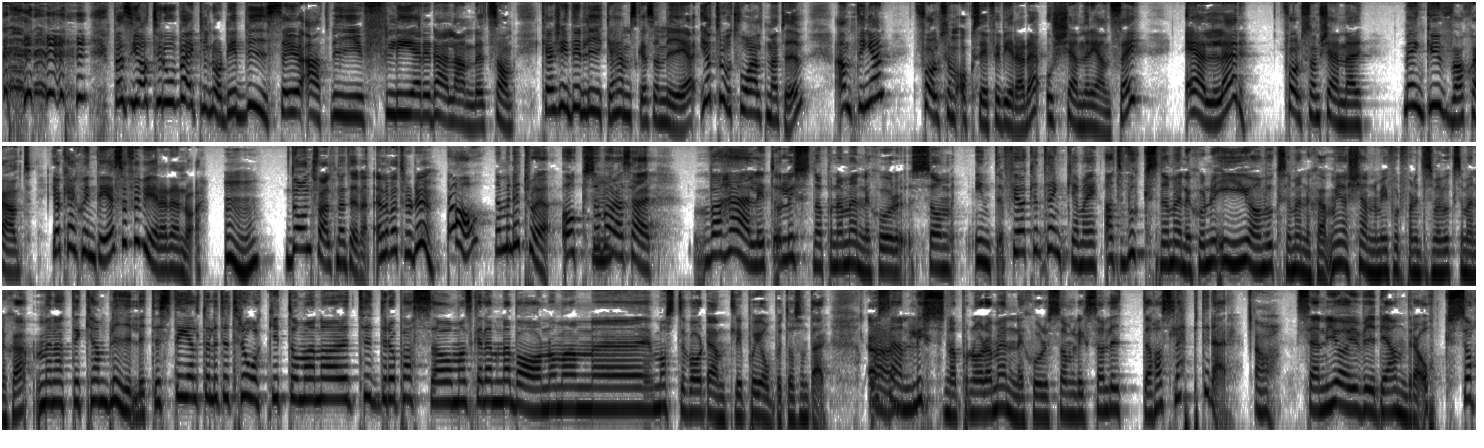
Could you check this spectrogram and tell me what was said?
Fast jag tror verkligen då, det visar ju att vi är fler i det här landet som kanske inte är lika hemska som vi är. Jag tror två alternativ. Antingen folk som också är förvirrade och känner igen sig, eller folk som känner, men gud vad skönt, jag kanske inte är så förvirrad ändå. De två alternativen, eller vad tror du? Ja, nej men det tror jag. Också bara så här, vad härligt att lyssna på några människor som inte, för jag kan tänka mig att vuxna människor, nu är ju jag en vuxen människa men jag känner mig fortfarande inte som en vuxen människa, men att det kan bli lite stelt och lite tråkigt och man har tider att passa och man ska lämna barn och man eh, måste vara ordentlig på jobbet och sånt där. Och sen lyssna på några människor som liksom lite har släppt det där. Ja. Sen gör ju vi det andra också.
